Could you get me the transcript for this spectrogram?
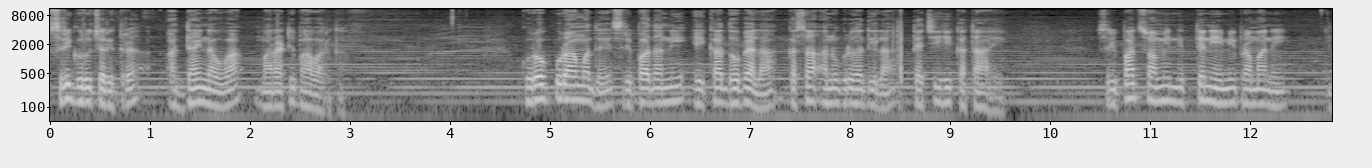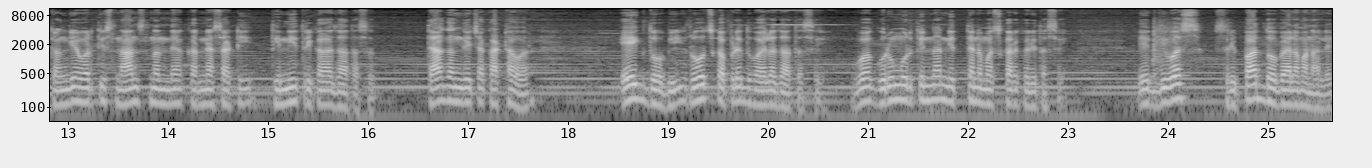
श्री गुरुचरित्र अध्याय नववा मराठी भावार्थ. कुरवपुरामध्ये श्रीपादांनी एका धोब्याला कसा अनुग्रह दिला त्याची ही कथा आहे. श्रीपाद स्वामी नित्य नेहमीप्रमाणे गंगेवरती स्नान स्नंद्या करण्यासाठी तिन्ही त्रिकाळ जात असत. त्या गंगेच्या काठावर एक धोबी रोज कपडे धुवायला जात असे व गुरुमूर्तींना नित्य नमस्कार करीत असे. एक दिवस श्रीपाद धोब्याला म्हणाले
